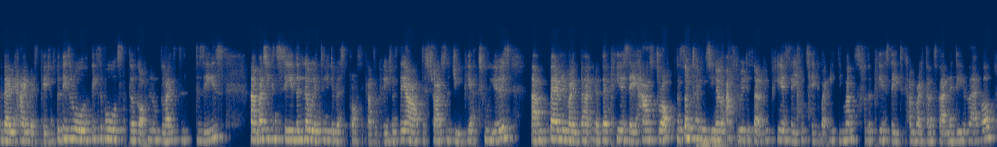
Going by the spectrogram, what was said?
the very high risk patients. But these are all these have all still got localized disease. Um, as you can see, the low intermediate risk prostate cancer patients, they are discharged to the GP at two years. Um, bearing in mind that you know their PSA has dropped, and sometimes you know after radiotherapy, PSA can take about 18 months for the PSA to come right down to that nadir level.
